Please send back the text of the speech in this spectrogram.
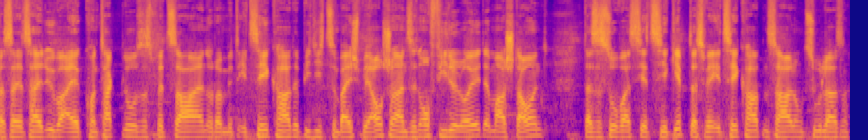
dass er jetzt halt überall kontaktloses bezahlen oder mit EC-Karte biete ich zum Beispiel auch schon an. Sind auch viele Leute immer erstaunt, dass es sowas jetzt hier gibt, dass wir EC-Kartenzahlung zulassen.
